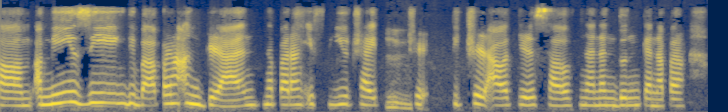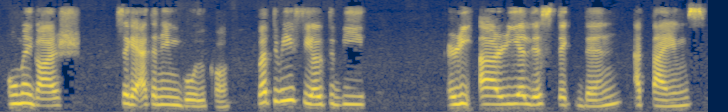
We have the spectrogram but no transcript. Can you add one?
um, amazing, di ba? Parang ang grand, na parang if you try to Mm. picture, picture out yourself na nandun ka na parang, oh my gosh, sige, ito na yung goal ko. But we feel to be re- uh, realistic din at times,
